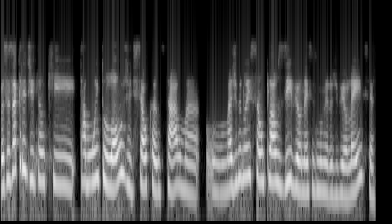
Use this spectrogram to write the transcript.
vocês acreditam que está muito longe de se alcançar uma, uma diminuição plausível nesses números de violência?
